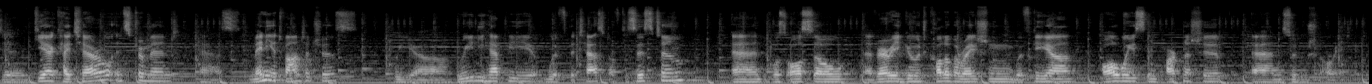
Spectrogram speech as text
The GEA kytero instrument has many advantages. We are really happy with the test of the system and it was also a very good collaboration with GEA, always in partnership and solution oriented.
